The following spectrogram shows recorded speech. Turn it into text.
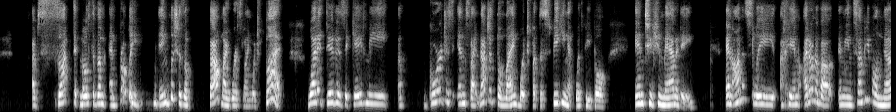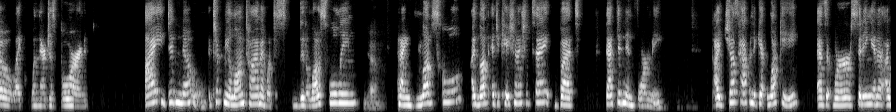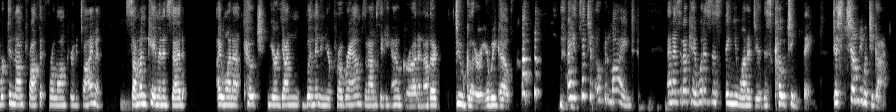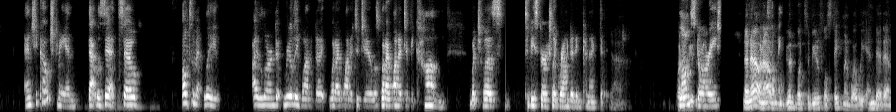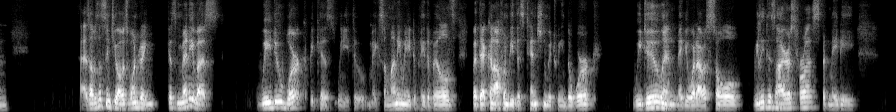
I've sucked at most of them, and probably English is about my worst language. But what it did is it gave me a gorgeous insight, not just the language, but the speaking it with people into humanity. And honestly, Achim, I don't know about, I mean, some people know like when they're just born. I didn't know. It took me a long time. I went to did a lot of schooling. Yeah. And I love school. I love education, I should say, but that didn't inform me. I just happened to get lucky, as it were, sitting in a, I worked in nonprofit for a long period of time and mm. someone came in and said, I want to coach your young women in your programs. And I was thinking, oh, God, another do gooder. Here we go. I had such an open mind. And I said, okay, what is this thing you want to do, this coaching thing? Just show me what you got. And she coached me, and that was it. So ultimately, I learned it really wanted to, what I wanted to do was what I wanted to become, which was to be spiritually grounded and connected. Yeah. Long story no, no, no. Good. What's a beautiful statement where we ended. And as I was listening to you, I was wondering because many of us we do work because we need to make some money, we need to pay the bills, but there can often be this tension between the work, we do and maybe what our soul really desires for us, but maybe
